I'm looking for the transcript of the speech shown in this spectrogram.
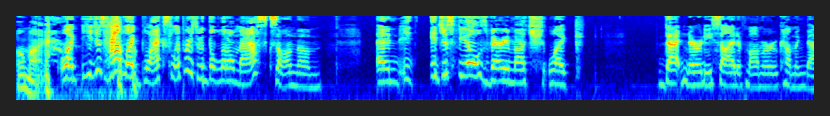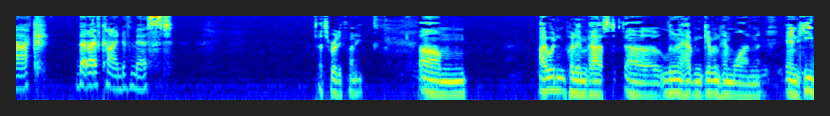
oh my. Like he just had like black slippers with the little masks on them. And it it just feels very much like that nerdy side of Mamoru coming back that I've kind of missed. That's pretty funny. Um, I wouldn't put him past uh, Luna having given him one, and he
